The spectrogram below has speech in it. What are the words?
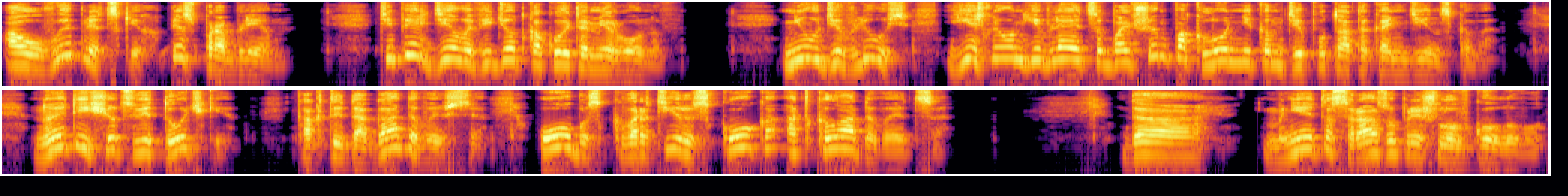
«А у Выпрецких без проблем. Теперь дело ведет какой-то Миронов. Не удивлюсь, если он является большим поклонником депутата Кандинского. Но это еще цветочки. Как ты догадываешься, обыск квартиры Скока откладывается. Да, мне это сразу пришло в голову,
